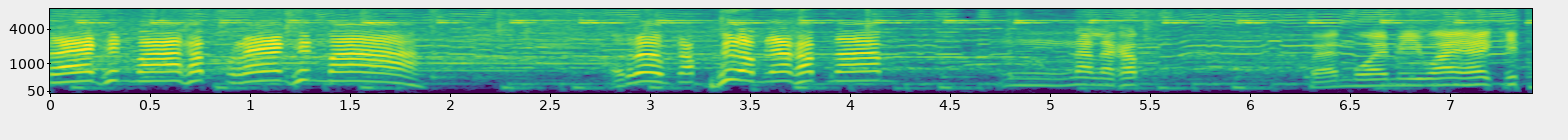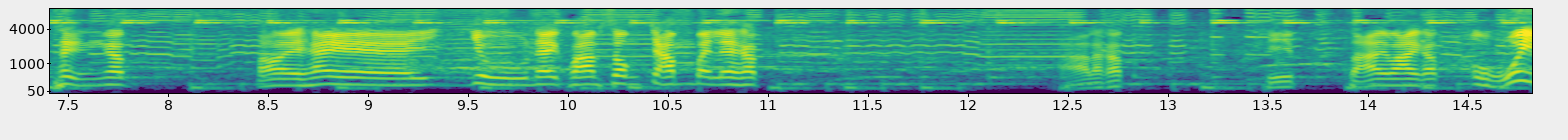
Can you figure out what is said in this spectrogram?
แรงขึ้นมาครับแรงขึ้นมา เริ่มกับเพื่อมแล้วครับน้อืมนั่นแหละครับ แฟนมวยมีไว้ให้คิดถึงครับต่อยให้อยู่ในความทรงจำไปเลยครับเอาละครับทีบซ้ายไว้ครับโอ้ย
